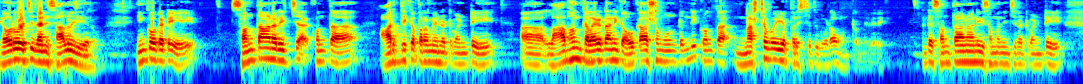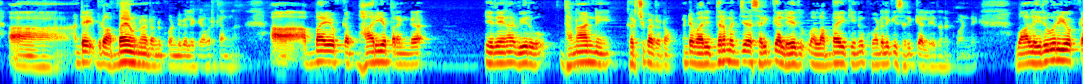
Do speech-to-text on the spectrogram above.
ఎవరు వచ్చి దాన్ని సాల్వ్ చేయరు. ఇంకొకటి సంతానరీత్యా కొంత ఆర్థికపరమైనటువంటి లాభం కలగడానికి అవకాశం ఉంటుంది. కొంత నష్టపోయే పరిస్థితి కూడా ఉంటుంది వీరికి. అంటే సంతానానికి సంబంధించినటువంటి అంటే ఇప్పుడు అబ్బాయి ఉన్నాడు అనుకోండి వీళ్ళకి ఎవరికన్నా. ఆ అబ్బాయి యొక్క భార్య పరంగా ఏదైనా వీరు ధనాన్ని ఖర్చు పెట్టడం అంటే వారిద్దరి మధ్య సరిగ్గా లేదు వాళ్ళ అబ్బాయికిను కోడలికి సరిగ్గా లేదనుకోండి వాళ్ళ ఇరువురి యొక్క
